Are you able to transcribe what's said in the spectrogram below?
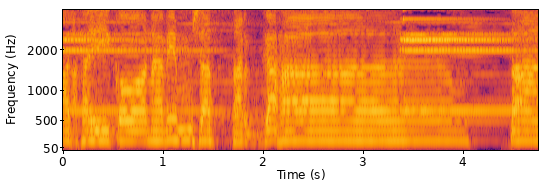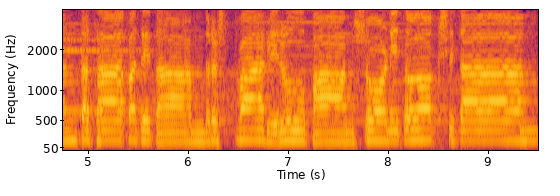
अथैकोनविंशः सर्गः। ताम् तथा पतिताम् दृष्ट्वा विरूपाम् शोणितोक्षिताम्।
